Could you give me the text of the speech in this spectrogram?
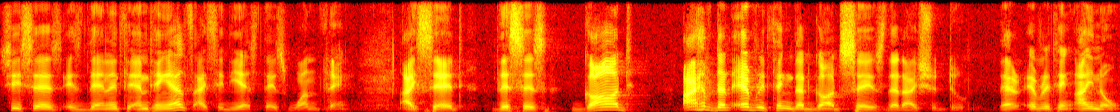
she says, Is there anything else? I said, Yes, there's one thing. I said, This is God. I have done everything that God says that I should do. Everything I know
